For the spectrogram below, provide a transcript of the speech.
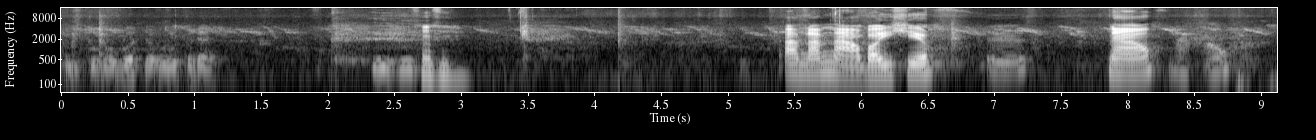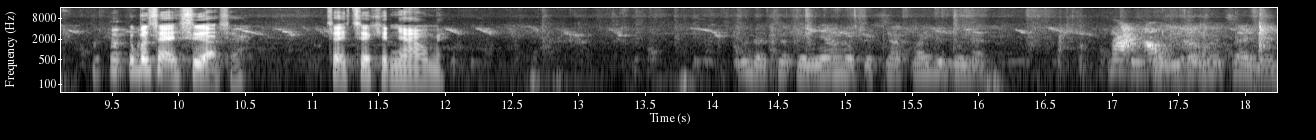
กินตัวบ่เบิดดอกนี้ก็ได้ อาบน้ำหนาวบอยคิวเออหนาวหนาวก็ไปใส่เสื้อใช่ใส่เสื้อแขนยาวไหมอู้เดี๋ยวเสื้อแขนยาวเราไปซักไว้อยู่บนนั้นหนาวเอาน้ำมาใส่เลย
